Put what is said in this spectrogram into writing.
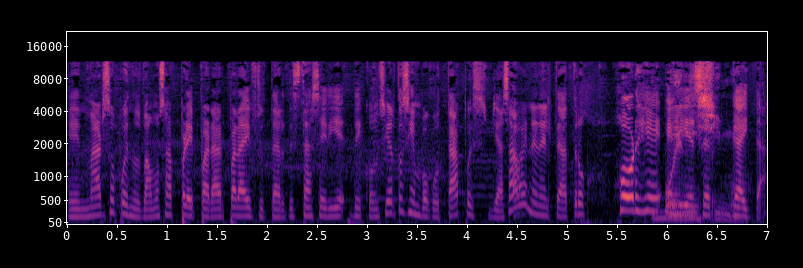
en marzo pues nos vamos a preparar para disfrutar de esta serie de conciertos y en Bogotá pues ya saben en el Teatro Jorge Eliezer Buenísimo. Gaitán.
